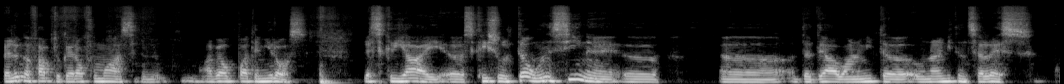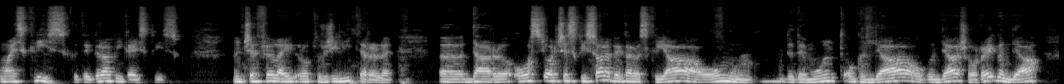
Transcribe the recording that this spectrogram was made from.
pe lângă faptul că erau frumoase, aveau poate miros, le scriai, uh, scrisul tău în sine uh, dădea o anumită, un anumit înțeles, cum ai scris, cât de grabnic ai scris, în ce fel ai rotunjit literele. Dar orice scrisoare pe care o scria omul de demult, o gândea, o gândea și o regândea Uh,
